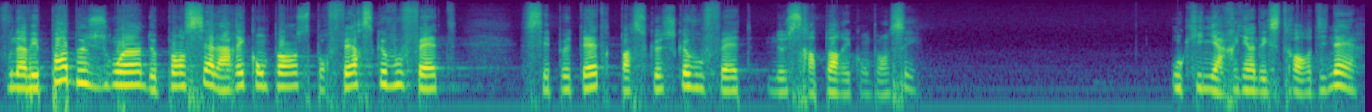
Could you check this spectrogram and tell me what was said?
vous n'avez pas besoin de penser à la récompense pour faire ce que vous faites, c'est peut-être parce que ce que vous faites ne sera pas récompensé ou qu'il n'y a rien d'extraordinaire.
